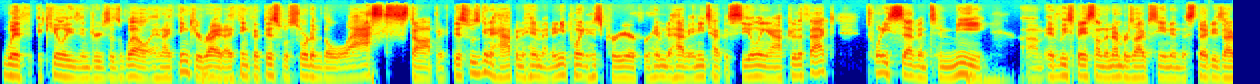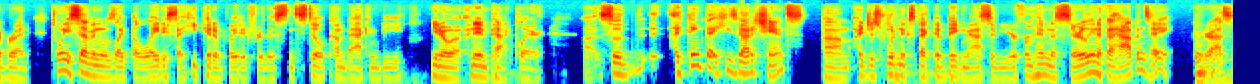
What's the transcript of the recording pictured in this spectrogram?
with Achilles injuries as well. And I think you're right. I think that this was sort of the last stop. If this was going to happen to him at any point in his career, for him to have any type of ceiling after the fact, 27 to me um, at least based on the numbers I've seen in the studies I've read, 27 was like the latest that he could have waited for this and still come back and be, you know, an impact player. Uh, so th- I think that he's got a chance. Um, I just wouldn't expect a big, massive year from him necessarily. And if it happens, hey, congrats.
